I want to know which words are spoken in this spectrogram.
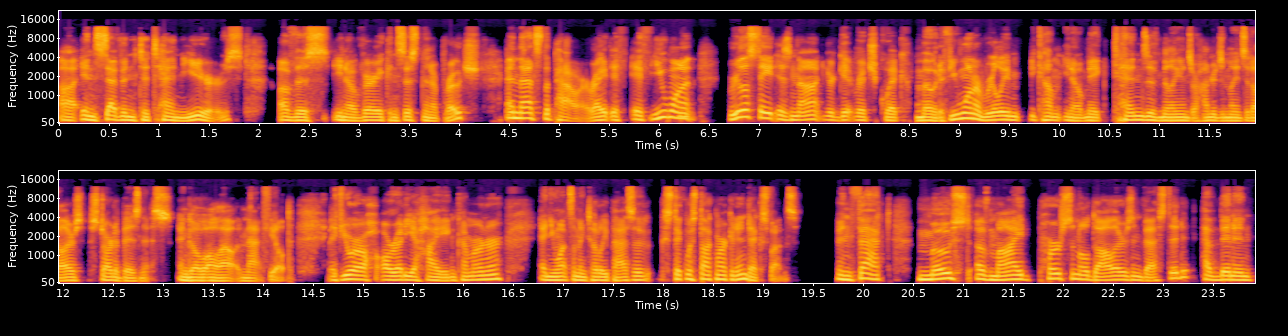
uh, in seven to 10 years of this, you know, very consistent approach. And that's the power, right? If, if you want real estate is not your get rich quick mode. If you want to really become, you know, make tens of millions or hundreds of millions of dollars, start a business and go all out in that field. If you are already a high income earner and you want something totally passive, stick with stock market index funds. In fact, most of my personal dollars invested have been in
